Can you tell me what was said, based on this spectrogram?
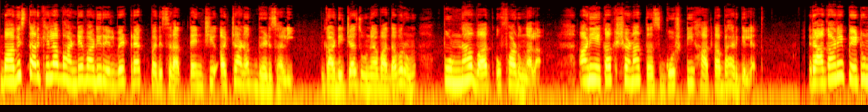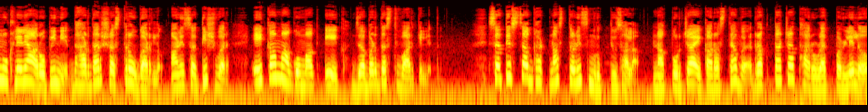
बावीस तारखेला भांडेवाडी रेल्वे ट्रॅक परिसरात त्यांची अचानक भेट झाली. गाडीच्या जुन्या वादावरून पुन्हा वाद उफाडून आला आणि एका क्षणातच गोष्टी हाताबाहेर गेल्यात. रागाने पेटून उठलेल्या आरोपीने धारदार शस्त्र उगारलं आणि सतीशवर एका मागोमाग एक जबरदस्त वार केलेत. सतीशचा घटनास्थळीच मृत्यू झाला. नागपूरच्या एका रस्त्यावर रक्ताच्या थारोळ्यात पडलेलं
